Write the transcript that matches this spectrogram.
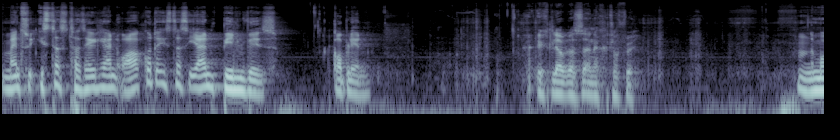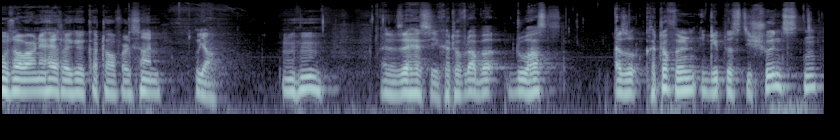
meinst du, ist das tatsächlich ein Ork oder ist das eher ein Bilvis? Goblin. Ich glaube, das ist eine Kartoffel. Das muss aber eine hässliche Kartoffel sein. Ja. Eine sehr hässliche Kartoffel, aber du hast, also Kartoffeln gibt es die schönsten,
